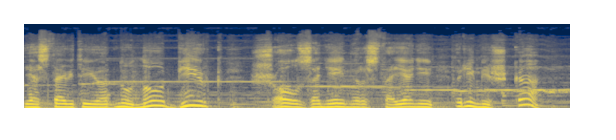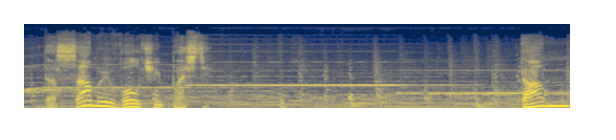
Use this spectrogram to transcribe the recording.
и оставит ее одну, но Бирк шел за ней на расстоянии ремешка до самой волчьей пасти. Там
